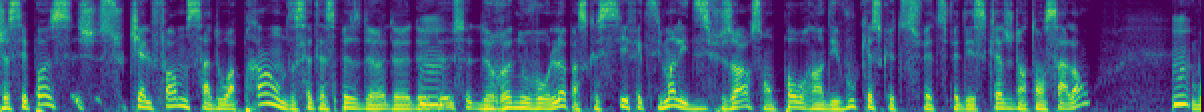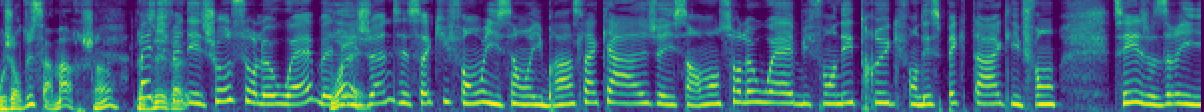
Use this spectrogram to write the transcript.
ne sais pas sous quelle forme ça doit prendre, cette espèce de, de, de, de- de renouveau-là. Parce que si effectivement les diffuseurs sont pas au rendez-vous, qu'est-ce que tu fais? Tu fais des sketchs dans ton salon? Aujourd'hui, ça marche. Hein? Ben, tu dire, fais des choses sur le web. Ouais. Les jeunes, c'est ça qu'ils font. Ils sont, ils brassent la cage, ils s'en vont sur le web, ils font des trucs, ils font des spectacles, ils font, tu sais, je veux dire, ils-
